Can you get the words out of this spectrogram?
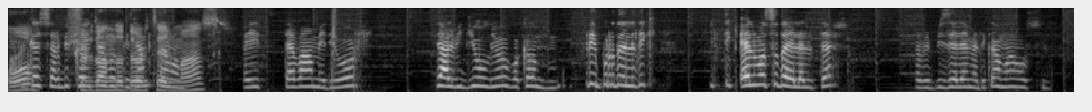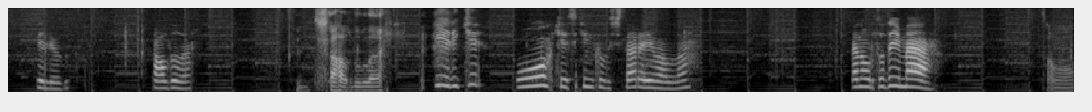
Hop, Arkadaşlar bir kayıta Şuradan da bakacağım. 4 Tamam. elmas. Kayıt devam ediyor. Güzel video oluyor. Bakalım. Creeper'ı da eledik. Gittik elması da elediler. Tabi biz elemedik ama olsun. Geliyorduk. Çaldılar. Çaldılar. 1 2. Oh keskin kılıçlar eyvallah. Ben ortadayım ha. Tamam.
